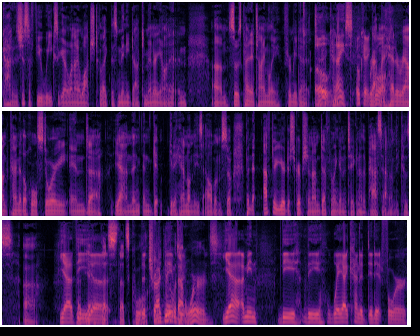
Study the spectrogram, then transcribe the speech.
God, it was just a few weeks ago when I watched like this mini documentary on it, and um, so it's kind of timely for me to, to Oh, nice. Okay, wrap cool. my head around kind of the whole story, and uh, yeah, and then and get get a hand on these albums. So, but after your description, I'm definitely going to take another pass at them because uh, yeah that- the yeah, uh, that's that's cool. the track it without are- words. Yeah, I mean the the way I kind of did it for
